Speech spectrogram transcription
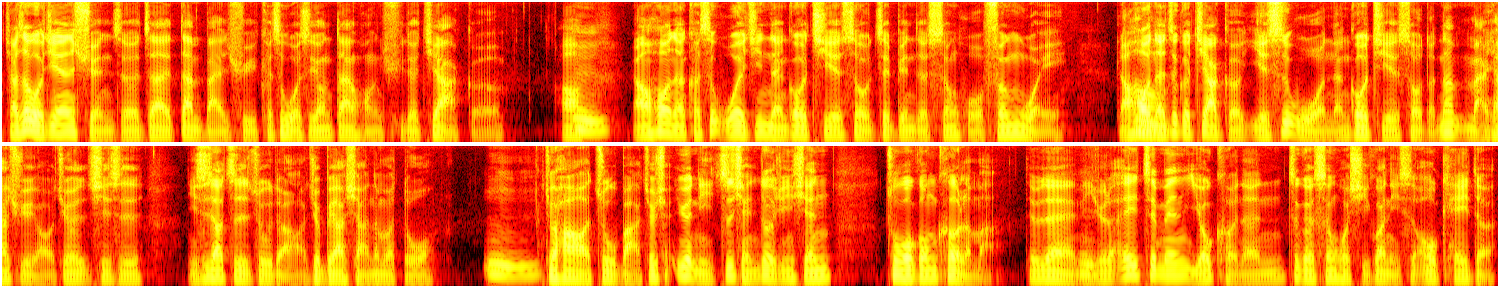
假设我今天选择在蛋白区，可是我是用蛋黄区的价格，好嗯然后呢，可是我已经能够接受这边的生活氛围，然后呢，哦这个价格也是我能够接受的，那买下去哦，我觉得其实你是要自住的啊、就不要想那么多。嗯就好好住吧，就因为你之前都已经先做过功课了嘛，对不对？嗯你觉得哎、诶这边有可能这个生活习惯你是 OK 的，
